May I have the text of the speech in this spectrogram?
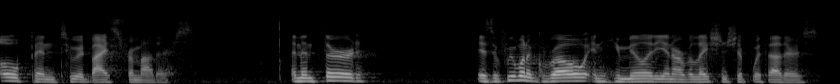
open to advice from others. And then, third, is if we want to grow in humility in our relationship with others,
